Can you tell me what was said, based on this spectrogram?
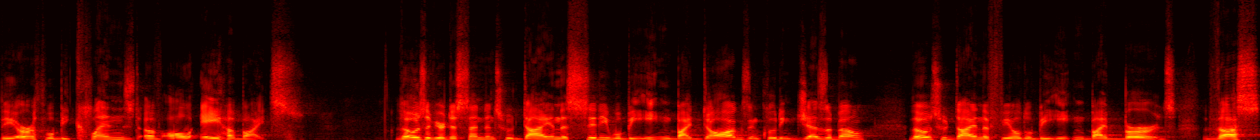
The earth will be cleansed of all Ahabites. Those of your descendants who die in the city will be eaten by dogs, including Jezebel. Those who die in the field will be eaten by birds. Thus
